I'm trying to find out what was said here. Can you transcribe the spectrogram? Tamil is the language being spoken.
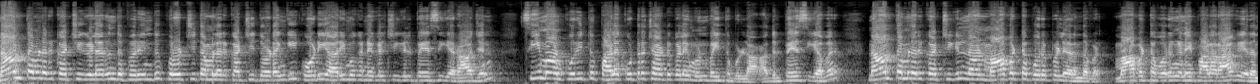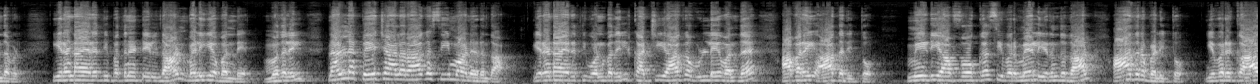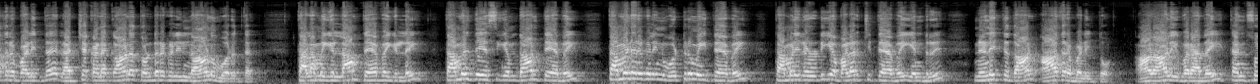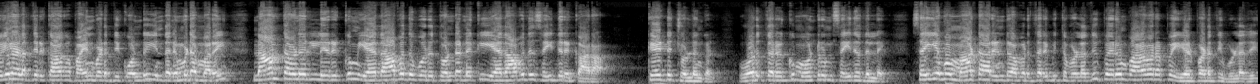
நாம் தமிழர் கட்சியிலிருந்து பிரிந்து புரட்சி தமிழர் கட்சி தொடங்கி கொடி அறிமுக நிகழ்ச்சியில் பேசிய ராஜன் சீமான் குறித்து பல குற்றச்சாட்டுகளை முன்வைத்துள்ளார். அதில் பேசிய அவர் நாம் தமிழர் கட்சியில் நான் மாவட்ட பொறுப்பில் இருந்தவன் மாவட்ட ஒருங்கிணைப்பாளராக இருந்தவன். இரண்டாயிரத்தி பதினெட்டில் தான் வெளியே வந்தேன். முதலில் நல்ல பேச்சாளராக சீமான் இருந்தார். இரண்டாயிரத்தி ஒன்பதில் கட்சியாக உள்ளே வந்த அவரை ஆதரித்தோம். மீடியா போக்கஸ் இவர் மேல் இருந்ததால் ஆதரவளித்தோம். இவருக்கு ஆதரவளித்த லட்சக்கணக்கான தொண்டர்களில் நானும் ஒருத்தன். தலைமையெல்லாம் தேவையில்லை. தமிழ் தேசியம்தான் தேவை தமிழர்களின் ஒற்றுமை தேவை தமிழருடைய வளர்ச்சி தேவை என்று நினைத்துதான் ஆதரவளித்தோம். ஆனால் இவர் அதை தன் சுயநலத்திற்காக பயன்படுத்தி கொண்டு இந்த நிமிடம் வரை நாம் தமிழரில் இருக்கும் ஏதாவது ஒரு தொண்டனுக்கு ஏதாவது செய்திருக்காரா? கேட்டு சொல்லுங்கள். ஒருத்தருக்கும் ஒன்றும் செய்ததில்லை. செய்யவும் மாட்டார் என்று அவர் தெரிவித்துள்ளது. பெரும் பரபரப்பை ஏற்படுத்தி உள்ளது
